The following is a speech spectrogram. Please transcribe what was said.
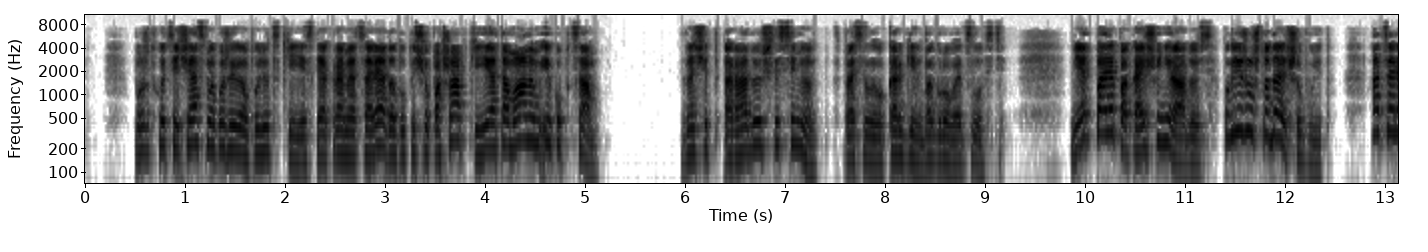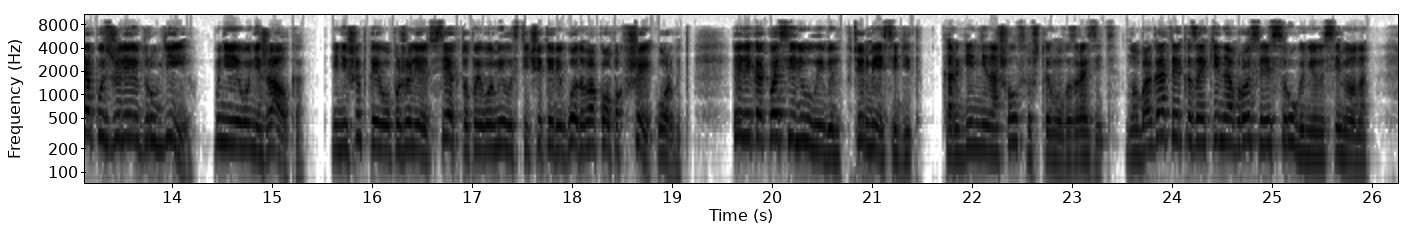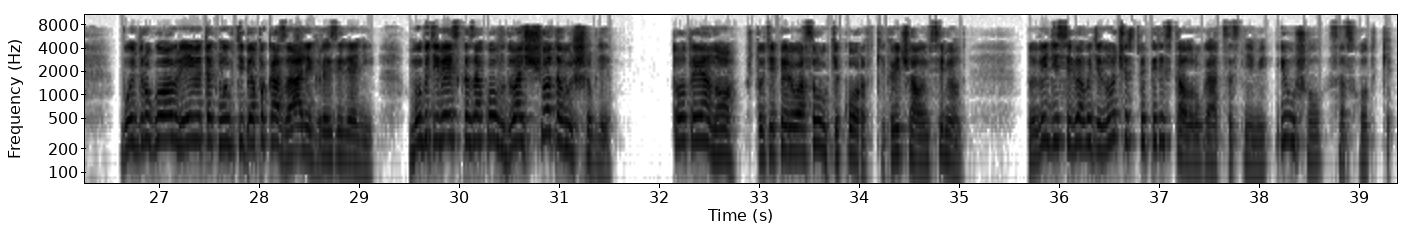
Может, хоть сейчас мы поживем по-людски, если окромя царя дадут еще по шапке и атаманам, и купцам. — Значит, радуешься, Семен? — спросил его Каргин, багровый от злости. — Нет, паря, пока еще не радуюсь. Погляжу, что дальше будет. А царя пусть жалеют другие, мне его не жалко. И не шибко его пожалеют все, кто, по его милости, четыре года в окопах в шее кормит. Или, как Василий Улыбин, в тюрьме сидит. Каргин не нашелся, что ему возразить, но богатые казаки набросились с руганью на Семена. — Будь другое время, так мы бы тебя показали, — грозили они. — Мы бы тебя из казаков два счета вышибли. — То-то и оно, что теперь у вас руки короткие, — кричал им Семен. Но, видя себя в одиночестве, перестал ругаться с ними и ушел со сходки.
